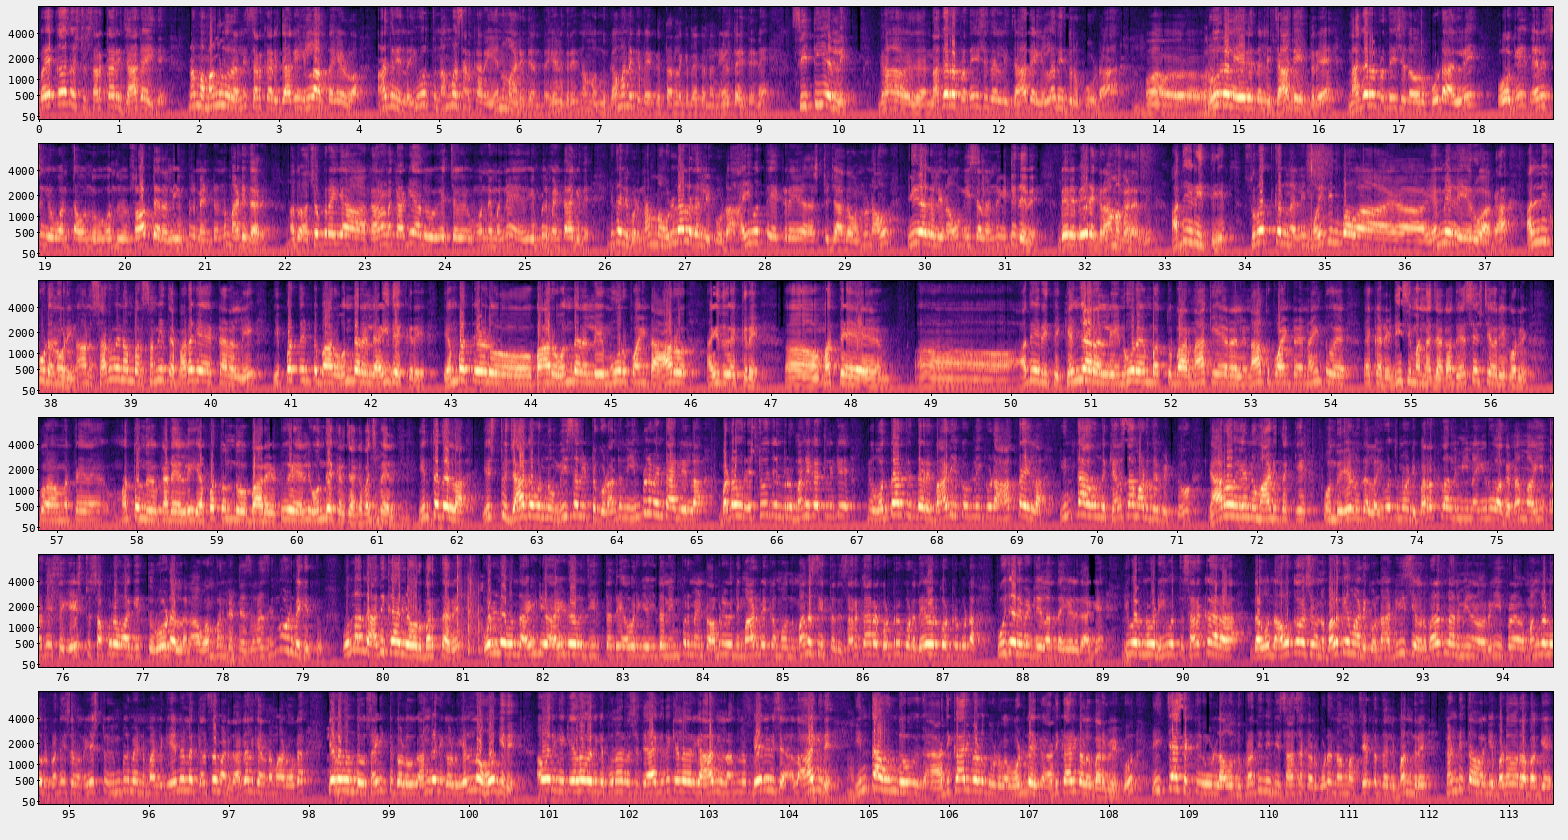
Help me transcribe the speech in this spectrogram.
ಬೇಕಾದಷ್ಟು ಸರ್ಕಾರಿ ಜಾಗ ಇದೆ. ನಮ್ಮ ಮಂಗಳೂರಲ್ಲಿ ಸರ್ಕಾರಿ ಜಾಗ ಇಲ್ಲ ಅಂತ ಹೇಳುವ. ಆದ್ದರಿಂದ ಇವತ್ತು ನಮ್ಮ ಸರ್ಕಾರ ಏನು ಮಾಡಿದೆ ಅಂತ ಹೇಳಿದ್ರೆ ನಮ್ಮ ಒಂದು ಗಮನಕ್ಕೆ ಬೇಕು ತರಲಿಕ್ಕೆ ಬೇಕು ನಾನು ಹೇಳ್ತಾ ಇದ್ದೇನೆ. ಸಿಟಿಯಲ್ಲಿ ಗ್ರಾ ನಗರ ಪ್ರದೇಶದಲ್ಲಿ ಜಾಗ ಇಲ್ಲದಿದ್ದರೂ ಕೂಡ ರೂರಲ್ ಏರಿಯಾದಲ್ಲಿ ಜಾಗ ಇದ್ರೆ ನಗರ ಪ್ರದೇಶದವರು ಕೂಡ ಅಲ್ಲಿ ಹೋಗಿ ನೆಲೆಸುವಂತ ಒಂದು ಒಂದು ಸಾಫ್ಟ್ವೇರ್ ಅಲ್ಲಿ ಇಂಪ್ಲಿಮೆಂಟ್ ಅನ್ನು ಮಾಡಿದ್ದಾರೆ. ಅದು ಅಶೋಕರಯ್ಯ ಕಾರಣಕ್ಕಾಗಿ ಅದು ಹೆಚ್ಚು ಮೊನ್ನೆ ಮೊನ್ನೆ ಇಂಪ್ಲಿಮೆಂಟ್ ಆಗಿದೆ. ಇದರಲ್ಲಿ ಕೂಡ ನಮ್ಮ ಉಳ್ಳಾಲದಲ್ಲಿ ಕೂಡ ಐವತ್ತು ಎಕರೆಯಷ್ಟು ಜಾಗವನ್ನು ನಾವು ಈಗಾಗಲೇ ನಾವು ಮೀಸಲನ್ನು ಇಟ್ಟಿದ್ದೇವೆ. ಬೇರೆ ಬೇರೆ ಗ್ರಾಮಗಳಲ್ಲಿ. ಅದೇ ರೀತಿ ಸುರತ್ಕಲ್ನಲ್ಲಿ ಮೊಯ್ದಿನ್ ಬಾವ ಎಂ ಎಲ್ ಎ ಇರುವಾಗ ಅಲ್ಲಿ ಕೂಡ ನೋಡಿ ನಾನು ಸರ್ವೆ ನಂಬರ್ ಸಮೇತ ಬಡಗೆ ಎಕರಲ್ಲಿ ಇಪ್ಪತ್ತೆಂಟು ಬಾರು ಒಂದರಲ್ಲಿ ಐದು ಎಕರೆ, ಎಂಬತ್ತೇಳು ಬಾರು ಒಂದರಲ್ಲಿ ಮೂರು ಪಾಯಿಂಟ್ ಆರು ಐದು ಎಕರೆ ಮತ್ತೆ ಅದೇ ರೀತಿ ಕೆಂಜಾರಲ್ಲಿ ನೂರ ಎಂಬತ್ತು ಬಾರ್ ನಾಲ್ಕು ಏರಲ್ಲಿ ನಾಲ್ಕು point nine two acre D C ಮನ್ನ ಜಾಗ. ಅದು ಎಸ್ ಎಸ್ ಟಿ ಅವರಿಗೆ ಕೊಡಲಿ. ಮತ್ತೆ ಮತ್ತೊಂದು ಕಡೆಯಲ್ಲಿ ಎಪ್ಪತ್ತೊಂದು ಬಾರಿ ಟೂ ಎಲ್ಲಿ ಒಂದು ಎಕರೆ ಜಾಗ ಬಜ್ಪೆಯಲ್ಲಿ ಇಂಥದ್ದೆಲ್ಲ ಎಷ್ಟು ಜಾಗವನ್ನು ಮೀಸಲಿಟ್ಟು ಕೂಡ ಅದನ್ನು ಇಂಪ್ಲಿಮೆಂಟ್ ಆಗಲಿಲ್ಲ. ಬಡವರು ಎಷ್ಟೋ ಜನರು ಮನೆ ಕಟ್ಟಲಿಕ್ಕೆ ಒದ್ದಾಡ್ತಿದ್ದಾರೆ, ಬಾಡಿ ಕೊಡ್ಲಿಕ್ಕೆ ಕೂಡ ಆಗ್ತಾ ಇಲ್ಲ. ಇಂತಹ ಒಂದು ಕೆಲಸ ಮಾಡೋದು ಬಿಟ್ಟು ಯಾರೋ ಏನು ಮಾಡಿದ್ದಕ್ಕೆ ಒಂದು ಹೇಳುವುದಲ್ಲ, ಇವತ್ತು ನೋಡಿ ಭರತ್ಲಾಲ್ ಮೀನ ಇರುವಾಗ ನಮ್ಮ ಈ ಪ್ರದೇಶಕ್ಕೆ ಎಷ್ಟು ಸಪುರವಾಗಿತ್ತು ರೋಡ್ ಅಲ್ಲ ನಾವು ವಂಪನಕಟ್ಟೆ ಸರಸಿ ನೋಡಬೇಕಿತ್ತು. ಒಂದೊಂದು ಅಧಿಕಾರಿ ಅವರು ಬರ್ತಾರೆ, ಒಳ್ಳೆ ಒಂದು ಐಡಿಯಾ ಐಡಿಯಾಲಜಿ ಇರ್ತದೆ, ಅವರಿಗೆ ಇದನ್ನು ಇಂಪ್ರೂವ್ಮೆಂಟ್ ಅಭಿವೃದ್ಧಿ ಮಾಡಬೇಕೆಂಬ ಒಂದು ಮನಸ್ಸು ಇರ್ತದೆ ಸರ್ಕಾರ ಕೊಟ್ಟರು ಕೂಡ ದೇವರು ಕೊಟ್ಟರು ಕೂಡ ಪೂಜಾರಿ ಬಿಡಲಿಲ್ಲ ಅಂತ ಹೇಳಿದಾಗೆ. ಇವರು ನೋಡಿ ಇವತ್ತು ಸರ್ಕಾರದ ಒಂದು ಅವಕಾಶವನ್ನು ಬಳಕೆ ಮಾಡಿಕೊಂಡು ಆ ಡಿ ಸಿ ಅವರು ಭರತ್ಲಾಲ್ ಮೀನವರು ಈ ಮಂಗಳೂರು ಪ್ರದೇಶವನ್ನು ಎಷ್ಟು ಇಂಪ್ಲಿಮೆಂಟ್ ಮಾಡಲಿಕ್ಕೆ ಏನೆಲ್ಲ ಕೆಲಸ ಮಾಡಿದೆ ಅಗಲೀಕರಣ ಮಾಡುವಾಗ ಕೆಲವೊಂದು ಸೈಟ್ಗಳು, ಅಂಗಡಿಗಳು ಎಲ್ಲ ಹೋಗಿದೆ. ಅವರಿಗೆ ಕೆಲವರಿಗೆ ಪುನರ್ವಸತಿ ಆಗಿದೆ, ಕೆಲವರಿಗೆ ಆಗಲಿಲ್ಲ. ಅದನ್ನು ಬೇರೆ ವಿಷಯ, ಅಲ್ಲ ಆಗಿದೆ. ಇಂಥ ಒಂದು ಅಧಿಕಾರಿಗಳು ಕೂಡ ಒಳ್ಳೆ ಅಧಿಕಾರಿಗಳು ಬರಬೇಕು. ಇಚ್ಛಾಶಕ್ತಿ ಉಳ್ಳ ಒಂದು ಪ್ರತಿನಿಧಿ ಶಾಸಕರು ಕೂಡ ನಮ್ಮ ಕ್ಷೇತ್ರದಲ್ಲಿ ಬಂದ್ರೆ ಖಂಡಿತವಾಗಿ ಬಡವರ ಬಗ್ಗೆ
